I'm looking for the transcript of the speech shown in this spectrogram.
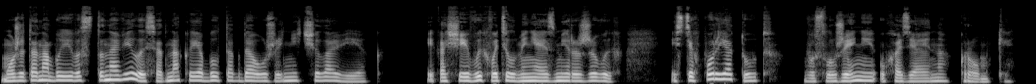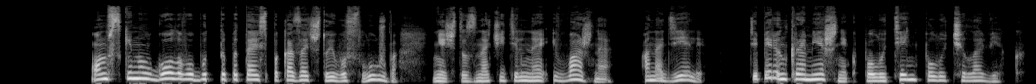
Может, она бы и восстановилась, однако я был тогда уже не человек. И Кощей выхватил меня из мира живых. И с тех пор я тут, в услужении у хозяина Кромки. Он вскинул голову, будто пытаясь показать, что его служба — нечто значительное и важное, а на деле теперь он кромешник, полутень, получеловек.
